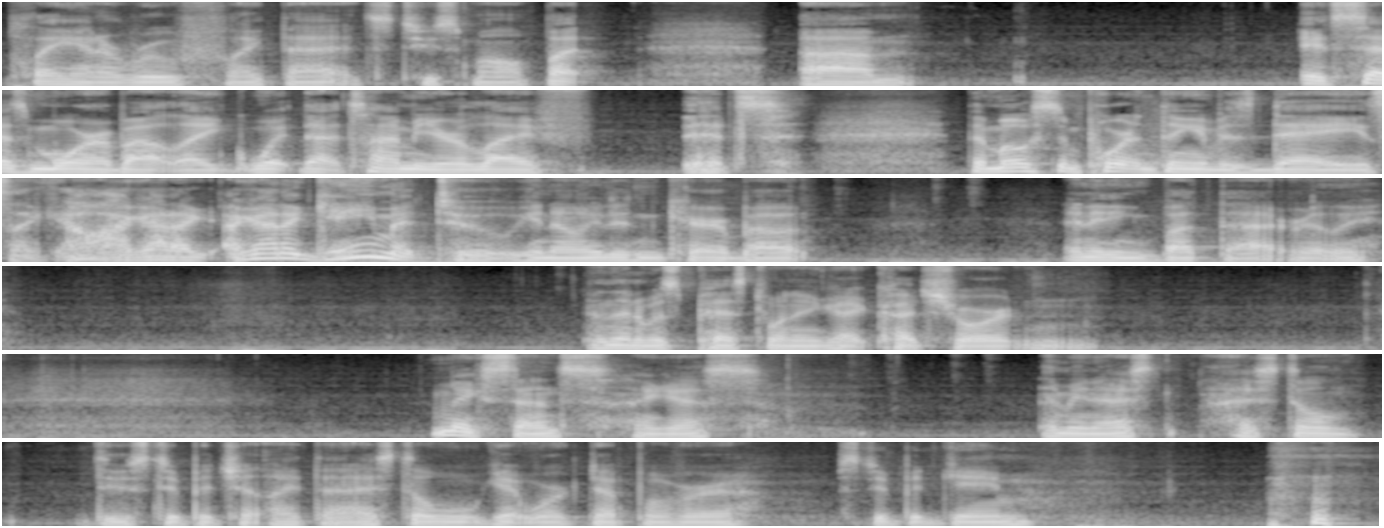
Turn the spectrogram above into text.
play on a roof like that. It's too small. But um it says more about like what that time of your life it's the most important thing of his day. Is like oh i gotta i gotta game it too you know he didn't care about anything but that really. And then it was pissed when he got cut short and makes sense i guess. I mean i, I still do stupid shit like that. I still get worked up over a stupid game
